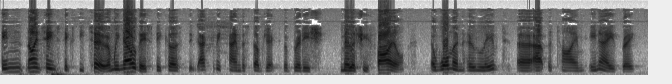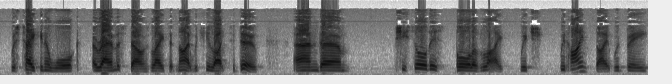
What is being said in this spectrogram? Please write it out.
in 1962, and we know this because it actually became the subject of a British military file, a woman who lived uh, at the time in Avebury was taking a walk around the stones late at night, which she liked to do. And um, she saw this ball of light, which with hindsight would be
